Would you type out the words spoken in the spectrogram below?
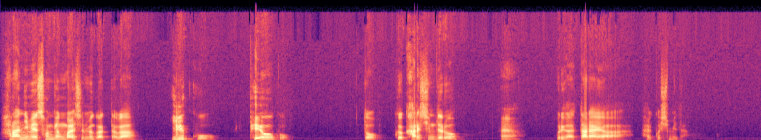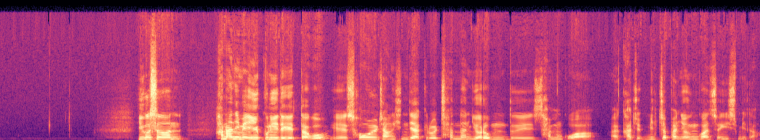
하나님의 성경 말씀을 갖다가 읽고 배우고 또 그 가르침대로 우리가 따라야 할 것입니다. 이것은 하나님의 일꾼이 되겠다고 서울 장신대학교를 찾는 여러분들의 삶과 아주 밀접한 연관성이 있습니다.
